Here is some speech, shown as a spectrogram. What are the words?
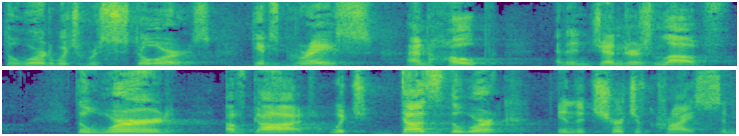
the word which restores, gives grace and hope, and engenders love, the word of God which does the work in the church of Christ and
